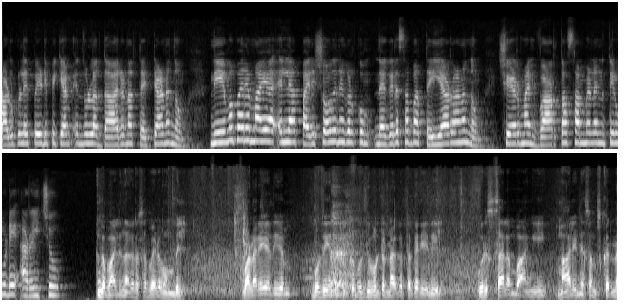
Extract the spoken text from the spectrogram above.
ആളുകളെ പേടിപ്പിക്കാം എന്നുള്ള ധാരണ തെറ്റാണെന്നും നിയമപരമായ എല്ലാ പരിശോധനകൾക്കും നഗരസഭ തയ്യാറാണെന്നും ചെയർമാൻ വാർത്താ സമ്മേളനത്തിലൂടെ അറിയിച്ചു. അങ്കമാലി നഗരസഭയുടെ മുമ്പിൽ വളരെയധികം പൊതുജനങ്ങൾക്ക് ബുദ്ധിമുട്ടുണ്ടാക്കത്തക്ക രീതിയിൽ ഒരു സ്ഥലം വാങ്ങി മാലിന്യ സംസ്കരണ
